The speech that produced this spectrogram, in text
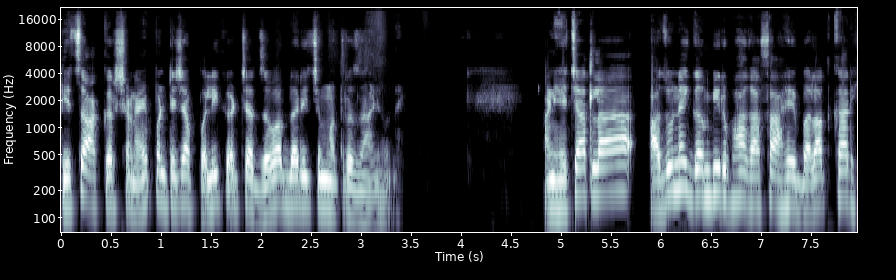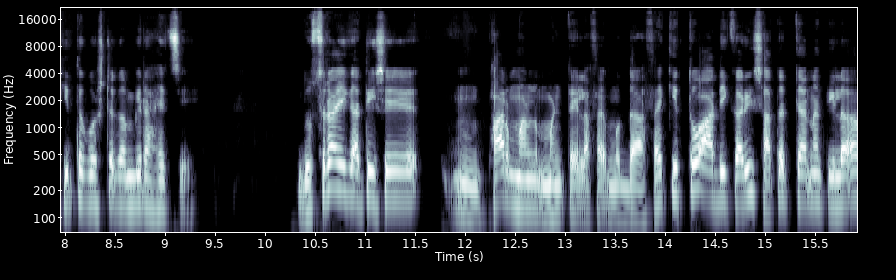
त्याचं आकर्षण आहे पण त्याच्या पलीकडच्या जबाबदारीची मात्र जाणीव नाही. आणि ह्याच्यातला अजून एक गंभीर भाग असा आहे बलात्कार ही तर गोष्ट गंभीर आहेच आहे. दुसरा एक अतिशय फार म्हण म्हणता येईल असा मुद्दा असा आहे की तो अधिकारी सातत्यानं तिला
